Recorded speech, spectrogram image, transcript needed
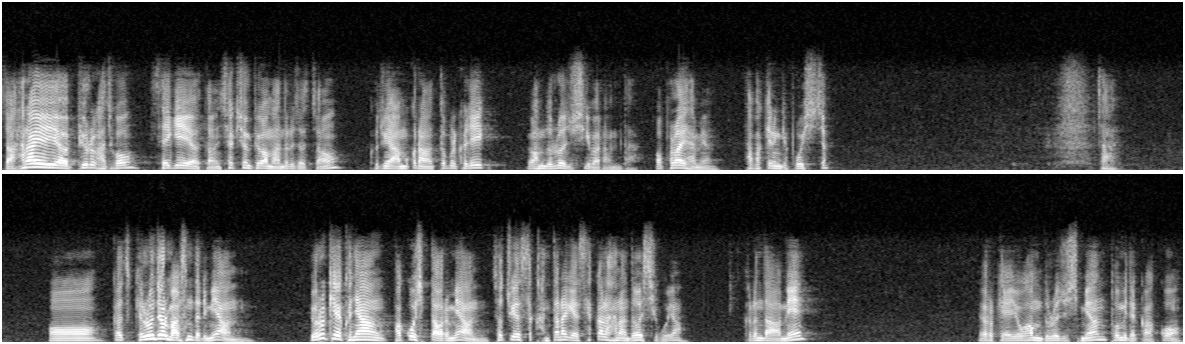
자 하나의 view를 가지고 세 개의 어떤 section view가 만들어졌죠. 그 중에 아무거나 더블 클릭 이거 한번 눌러 주시기 바랍니다. apply 하면 다 바뀌는 게 보이시죠? 자, 어, 그러니까 결론적으로 말씀드리면 이렇게 그냥 바꾸고 싶다 그러면 저쪽에서 간단하게 색깔 하나 넣으시고요. 그런 다음에 이렇게 요거 한번 눌러주시면 도움이 될 것 같고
